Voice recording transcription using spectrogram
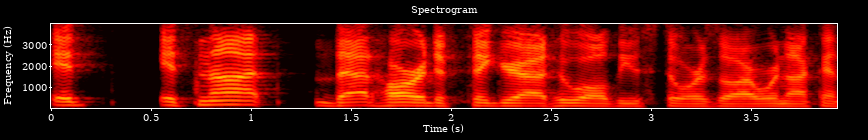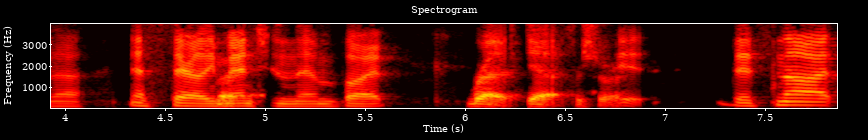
it it's not that hard to figure out who all these stores are. We're not going to necessarily Right. mention them, but right, yeah, for sure. It- it's not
